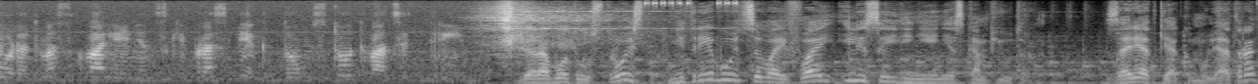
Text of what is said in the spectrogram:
Город Москва, Ленинский проспект, дом 123. Для работы устройства не требуется Wi-Fi или соединение с компьютером. Зарядки аккумулятора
